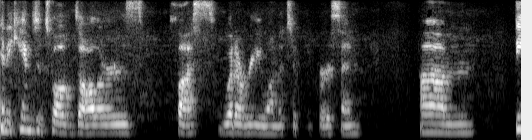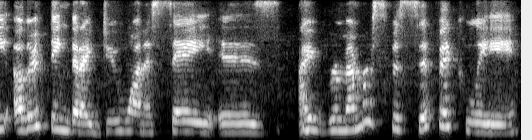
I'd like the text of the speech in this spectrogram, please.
and it came to $12 plus whatever you want to tip the person. Um, the other thing that I do want to say is I remember specifically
